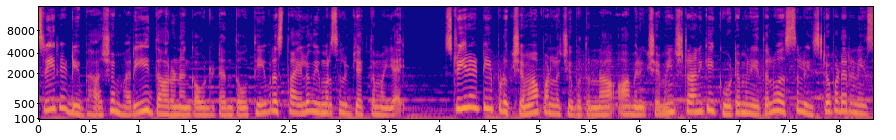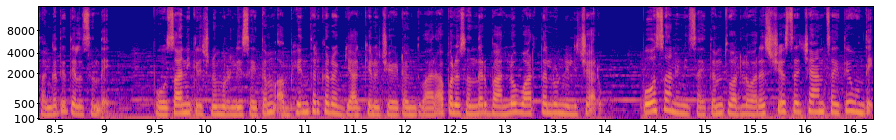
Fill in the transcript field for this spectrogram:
శ్రీరెడ్డి భాష మరీ దారుణంగా ఉండటంతో తీవ్రస్థాయిలో విమర్శలు వ్యక్తమయ్యాయి. శ్రీరెడ్డి ఇప్పుడు క్షమాపణలు చెబుతున్నా ఆమెను క్షమించడానికి కూటమి నేతలు అస్సలు ఇష్టపడరనే సంగతి తెలిసిందే. పోసాని కృష్ణమురళి సైతం అభ్యంతరకర వ్యాఖ్యలు చేయడం ద్వారా పలు సందర్భాల్లో వార్తల్లో నిలిచారు. పోసానిని సైతం త్వరలో అరెస్ట్ చేసే ఛాన్స్ అయితే ఉంది.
